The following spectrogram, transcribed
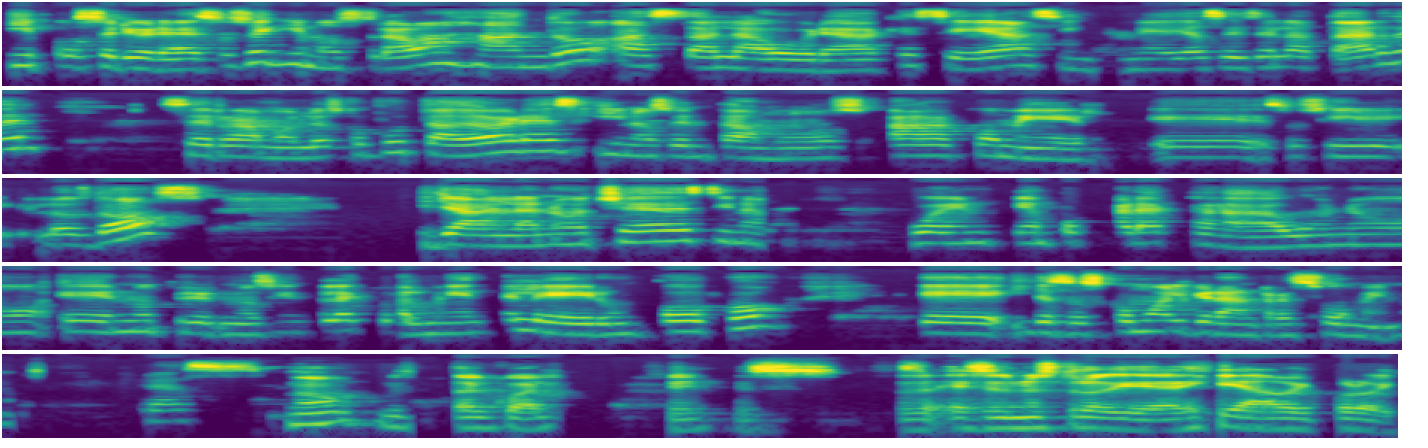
y posterior a eso seguimos trabajando hasta la hora que sea, cinco y media, seis de la tarde, cerramos los computadores y nos sentamos a comer, eh, eso sí, los dos, y ya en la noche destinamos buen tiempo para cada uno eh, nutrirnos intelectualmente, leer un poco, eh, y eso es como el gran resumen. No, tal cual, sí, es, ese es nuestro día a día hoy por hoy.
